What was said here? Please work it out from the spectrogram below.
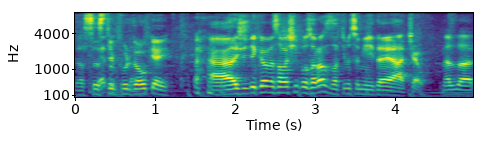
já jsem Je s tím furt. OK. A, takže děkujeme za vaši pozornost, zatím se mějte a čau. Nazdar.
